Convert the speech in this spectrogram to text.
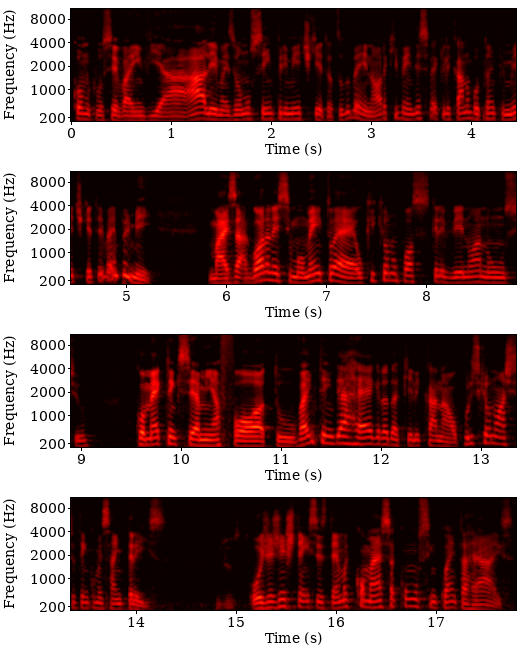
como que você vai enviar. Ah, Ale, mas eu não sei imprimir etiqueta. Tudo bem, na hora que vender, você vai clicar no botão imprimir etiqueta e vai imprimir. Mas agora, nesse momento, é o que, que eu não posso escrever no anúncio, como é que tem que ser a minha foto, vai entender a regra daquele canal. Por isso que eu não acho que você tem que começar em três. Justo. Hoje a gente tem sistema que começa com 50 reais.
